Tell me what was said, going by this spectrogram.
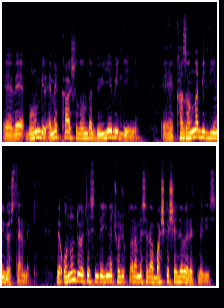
e, ve bunun bir emek karşılığında büyüyebildiğini, e, kazanılabildiğini göstermek. Ve onun da ötesinde yine çocuklara mesela başka şeyler öğretmeliyiz.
